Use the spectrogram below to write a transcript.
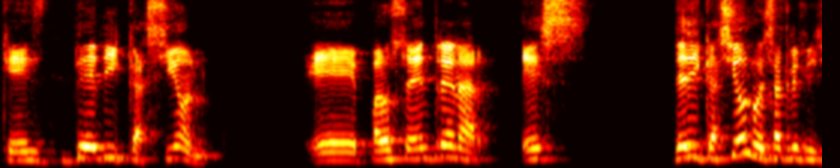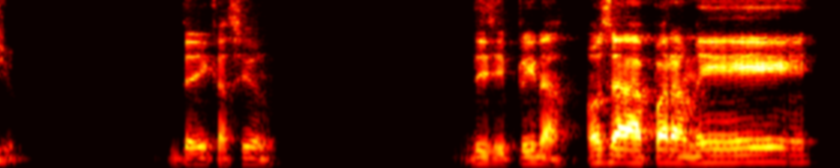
que es dedicación. Eh, para usted entrenar, ¿es dedicación o es sacrificio? Dedicación. Disciplina. O sea, para mí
